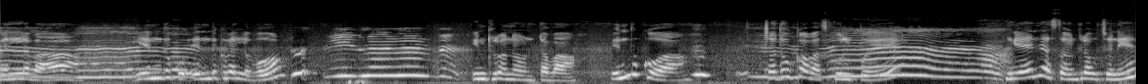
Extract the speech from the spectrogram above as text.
వెళ్ళవా? ఎందుకు? ఎందుకు వెళ్ళవు? ఇంట్లోనే ఉంటావా? ఎందుకు? చదువుకోవా స్కూల్ పోయి? ఇంకేం చేస్తావు ఇంట్లో కూర్చొని?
